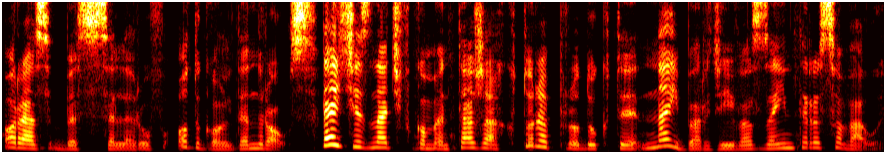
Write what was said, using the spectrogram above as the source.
oraz bestsellerów od Golden Rose. Dajcie znać w komentarzach, które produkty najbardziej Was zainteresowały.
